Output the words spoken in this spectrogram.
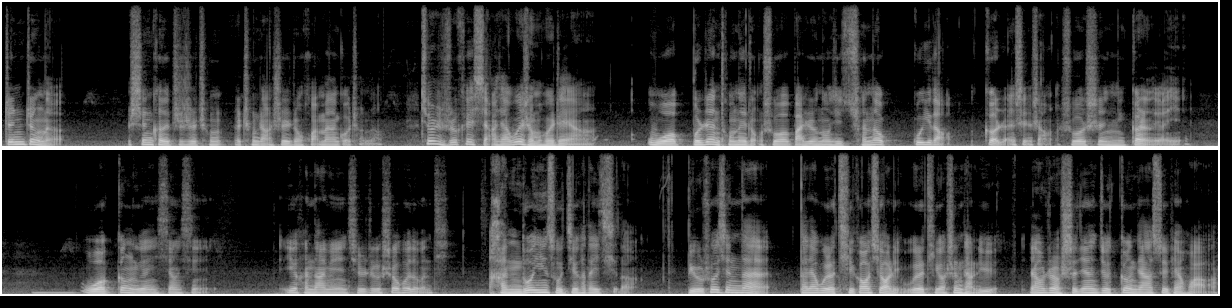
真正的深刻的知识成成长是一种缓慢的过程的。就是有时候可以想一下，为什么会这样？我不认同那种说把这种东西全都归到个人身上，说是你个人的原因。我更愿意相信，一个很大原因其实这个社会的问题，很多因素结合在一起的。比如说现在大家为了提高效率，为了提高生产率，然后这种时间就更加碎片化了，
